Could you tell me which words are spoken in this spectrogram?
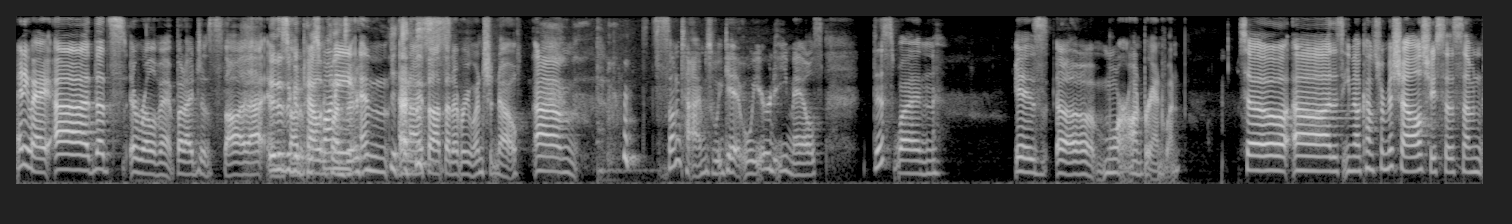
Anyway, uh, that's irrelevant, but I just saw that. It is a good palate funny, cleanser. And, and I thought that everyone should know. Um, sometimes we get weird emails. This one is a more on brand one. So uh, this email comes from Michelle. She says some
